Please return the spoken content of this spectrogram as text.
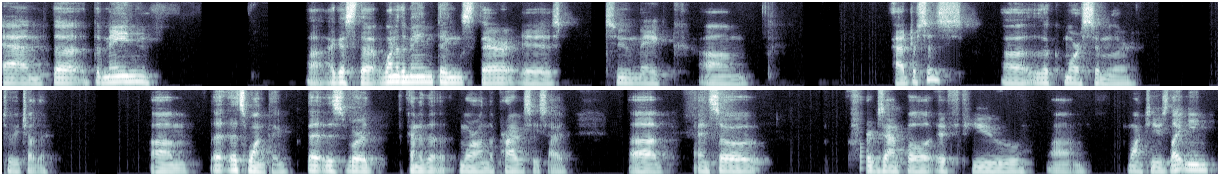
and the the main, uh, I guess the one of the main things there is to make um, addresses uh, look more similar to each other. Um, that, that's one thing. That, this is where kind of the more on the privacy side. Uh, and so, for example, if you um, want to use Lightning,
